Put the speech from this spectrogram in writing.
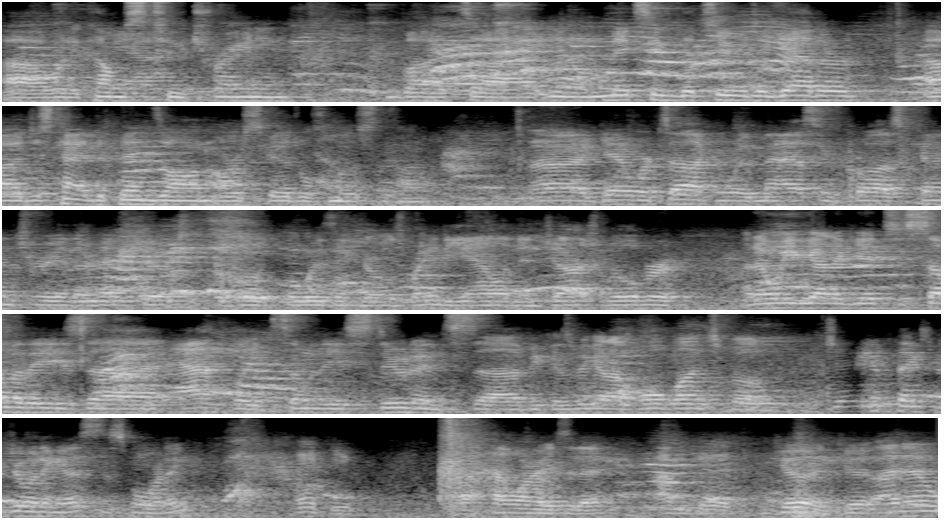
uh, when it comes to training. But uh, you know, mixing the two together uh, just kind of depends on our schedules most of the time. Uh, again, we're talking with Madison Cross Country and their head coaches for both boys and girls, Randy Allen and Josh Wilbur. I know we've got to get to some of these uh, athletes, some of these students, uh, because we got a whole bunch of them. Jacob, thanks for joining us this morning. Thank you. Uh, how are you today? I'm good. Good, good. I know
